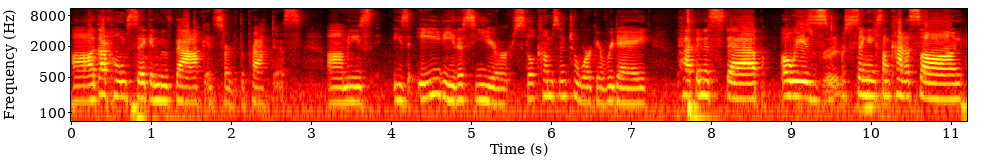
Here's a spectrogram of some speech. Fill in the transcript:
Uh, got homesick and moved back and started the practice. Um, and he's he's 80 this year. Still comes into work every day, pep in his step, always singing some kind of song.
